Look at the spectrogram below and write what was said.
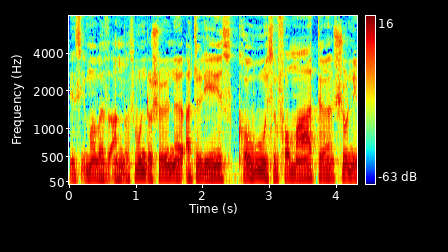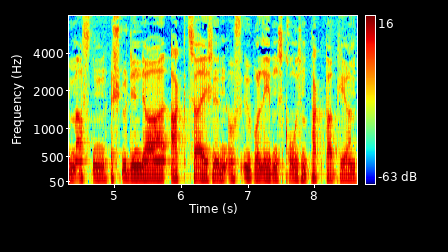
ist immer was anderes. Wunderschöne Ateliers, große Formate, schon im ersten Studienjahr Aktzeichnen auf überlebensgroßen Packpapieren.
